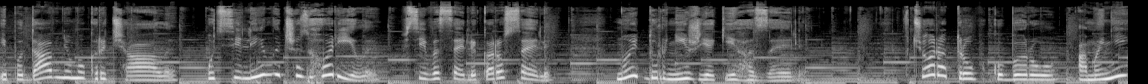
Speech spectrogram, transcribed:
і по-давньому кричали Уціліли чи згоріли всі веселі каруселі, ну й дурні ж які газелі. Вчора трубку беру, а мені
